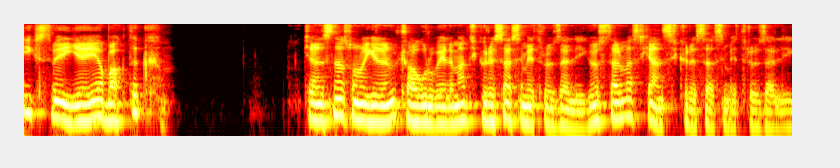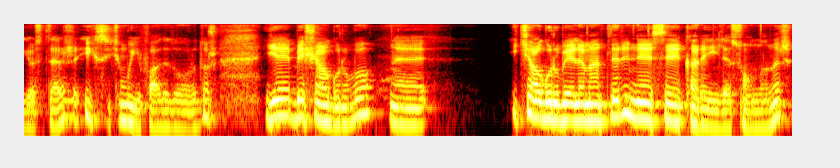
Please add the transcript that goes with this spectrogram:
X ve Y'ye baktık. Kendisinden sonra gelen 3A grubu elementi küresel simetri özelliği göstermez. Kendisi küresel simetri özelliği gösterir. X için bu ifade doğrudur. Y 5A grubu e, 2A grubu elementleri NS kare ile sonlanır.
